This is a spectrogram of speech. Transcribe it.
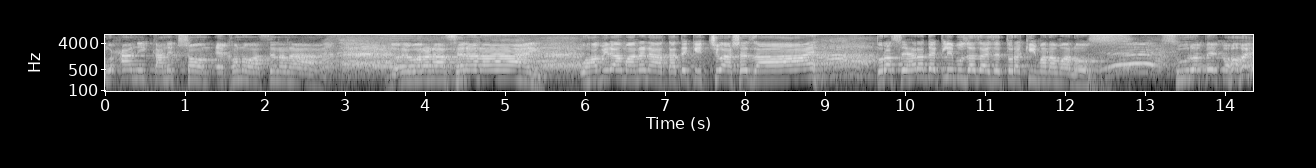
রুহানি কানেকশন এখনও আছে না নাই? জোরে বলেন, আছে না নাই? ওহাবিরা মানে না, তাতে কিচ্ছু আসে যায়? তোরা চেহারা দেখলে বোঝা যায় যে তোরা কি মানা মানুষ। সুরতে কয়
